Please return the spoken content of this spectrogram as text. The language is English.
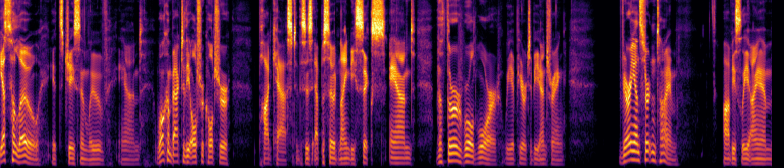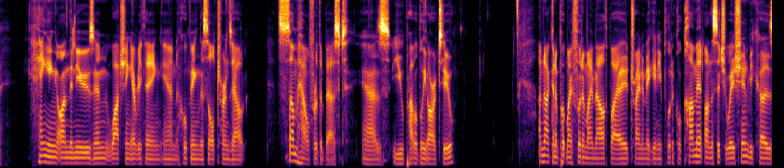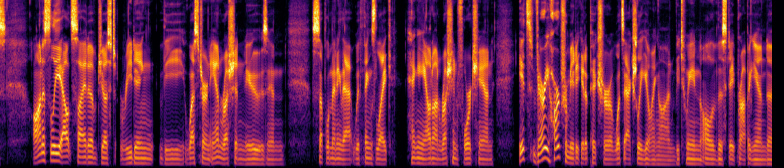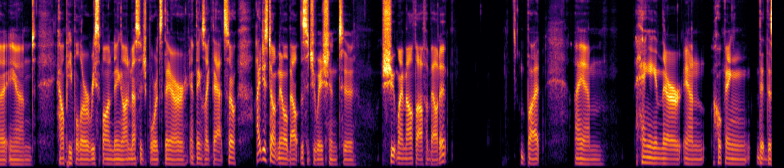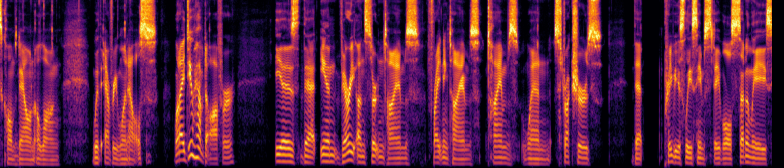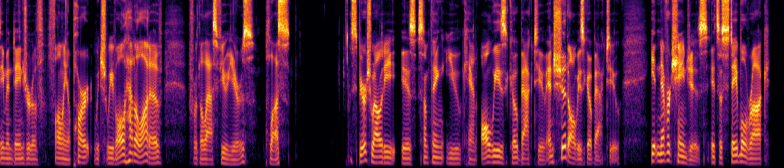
Yes, hello. It's Jason Louv, and welcome back to the Ultra Culture podcast. This is episode 96, and the Third World War we appear to be entering. Very uncertain time. Obviously, I am hanging on the news and watching everything and hoping this all turns out somehow for the best, as you probably are too. I'm not going to put my foot in my mouth by trying to make any political comment on the situation because honestly, outside of just reading the Western and Russian news and supplementing that with things like hanging out on Russian 4chan, it's very hard for me to get a picture of what's actually going on between all of the state propaganda and how people are responding on message boards there and things like that. So I just don't know about the situation to shoot my mouth off about it but I am hanging in there and hoping that this calms down along with everyone else. What I do have to offer is that in very uncertain times, frightening times, times when structures that previously seemed stable suddenly seem in danger of falling apart, which we've all had a lot of for the last few years plus, Spirituality is something you can always go back to and should always go back to. It never changes. It's a stable rock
